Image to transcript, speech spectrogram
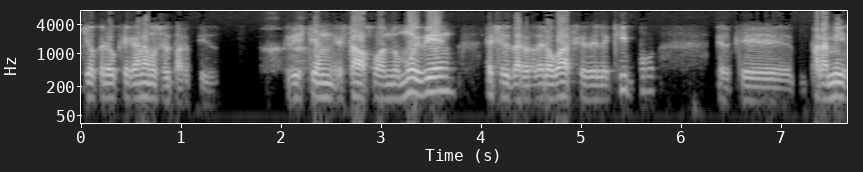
yo creo que ganamos el partido. Cristian estaba jugando muy bien, es el verdadero base del equipo, el que para mí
